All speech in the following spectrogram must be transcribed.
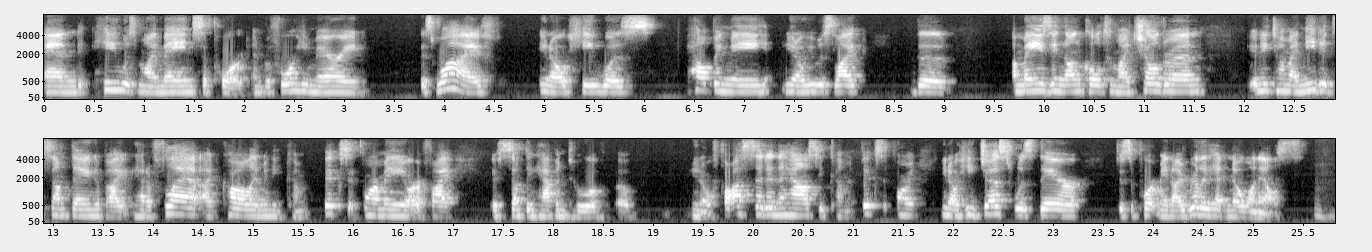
and he was my main support. And before he married his wife, you know, he was helping me. You know, he was like the amazing uncle to my children. Anytime I needed something, if I had a flat, I'd call him and he'd come fix it for me. Or if I if something happened to a, a you know faucet in the house, he'd come and fix it for me. You know, he just was there to support me, and I really had no one else. Mm-hmm.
